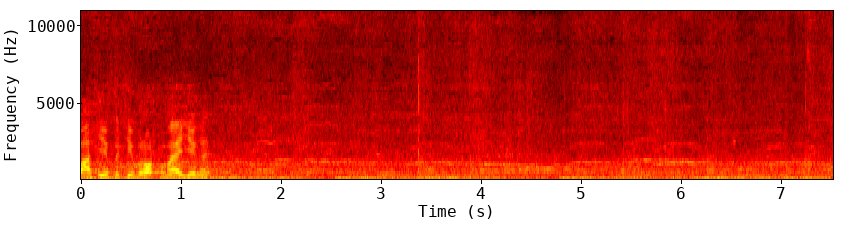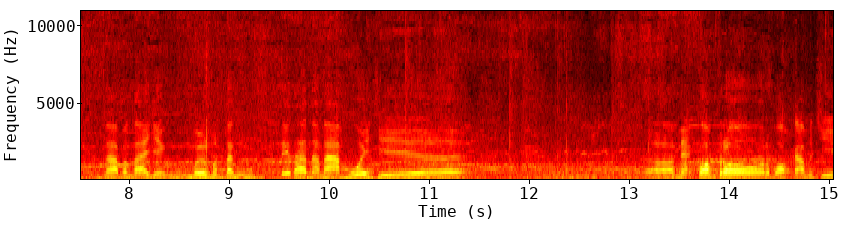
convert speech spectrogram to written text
បាទជាប្រជាពលរដ្ឋខ្មែរយើងហ្នឹង ណាប៉ុន្តែយើងមើលមិនដឹងទេថាណាណាមួយជាអឺអ្នកគ្រប់គ្រងរបស់កម្ពុជា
